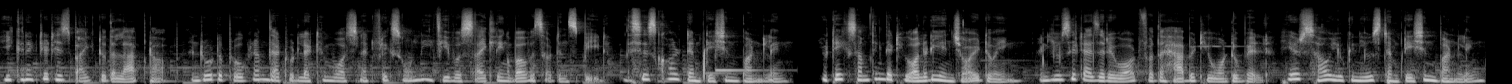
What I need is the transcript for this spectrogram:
He connected his bike to the laptop and wrote a program that would let him watch Netflix only if he was cycling above a certain speed. This is called temptation bundling. You take something that you already enjoy doing and use it as a reward for the habit you want to build. Here's how you can use temptation bundling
